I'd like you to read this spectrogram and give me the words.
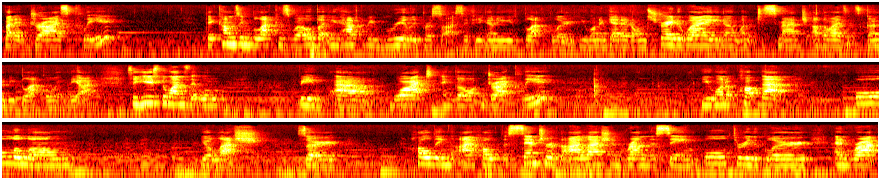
but it dries clear. That comes in black as well, but you have to be really precise if you're going to use black glue. You want to get it on straight away, you don't want it to smudge, otherwise it's going to be black all over the eye. So use the ones that will be uh, white and go on dry clear. You want to pop that all along your lash. So holding, I hold the center of the eyelash and run the seam all through the glue and right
